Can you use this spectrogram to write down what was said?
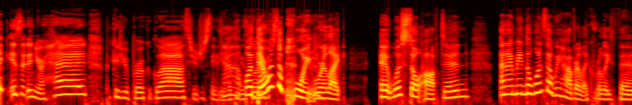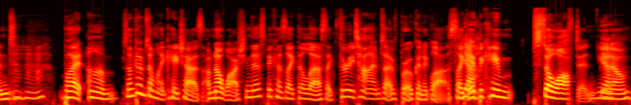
like, is it in your head because you broke a glass? You're just thinking. Yeah. Well, there was a point where like it was so often, and I mean the ones that we have are like really thinned. Mhm. But um, sometimes I'm like, hey Chaz, I'm not washing this because like the last like three times I've broken a glass. Like Yeah. it became so often, you Yeah. know.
